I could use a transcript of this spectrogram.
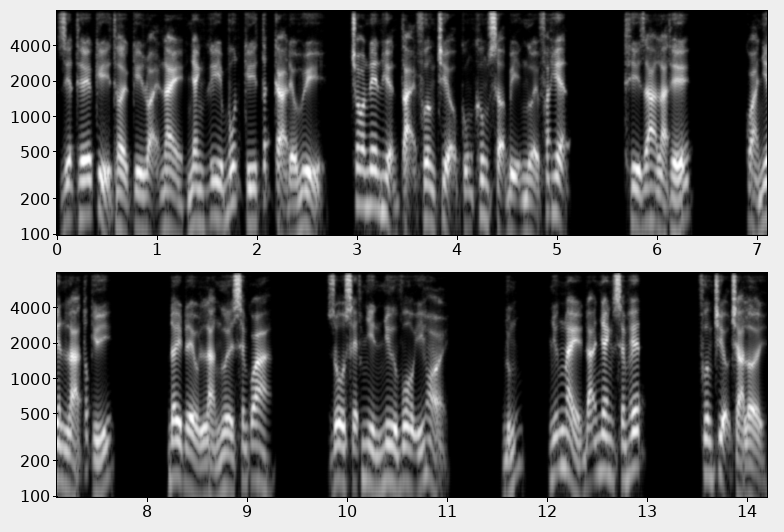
Diệt thế kỷ thời kỳ loại này nhanh ghi bút ký tất cả đều hủy, cho nên hiện tại Phương Triệu cũng không sợ bị người phát hiện. Thì ra là thế. Quả nhiên là tốc ký. Đây đều là người xem qua. Joseph nhìn như vô ý hỏi. Đúng, những này đã nhanh xem hết. Phương Triệu trả lời.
